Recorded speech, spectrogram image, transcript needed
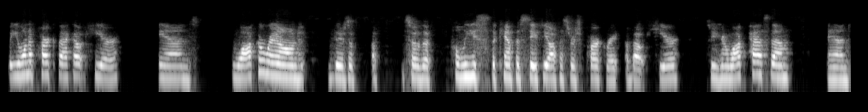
But you want to park back out here and walk around. There's a, a so the police, the campus safety officers park right about here. So you're going to walk past them and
